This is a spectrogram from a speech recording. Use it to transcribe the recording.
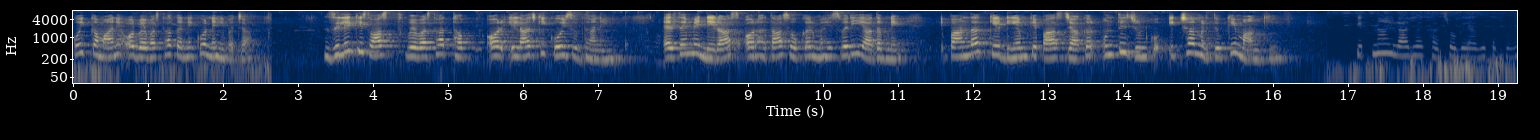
कोई कमाने और व्यवस्था करने को नहीं बचा। ज़िले की स्वास्थ्य व्यवस्था ठप और इलाज की कोई सुविधा नहीं। ऐसे में निराश और हताश होकर महेश्वरी यादव ने पांदा के डीएम के पास जाकर 29 जून को इच्छा मृत्यु की मांग की। कितना इलाज में खर्च हो गया अभी तक में?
